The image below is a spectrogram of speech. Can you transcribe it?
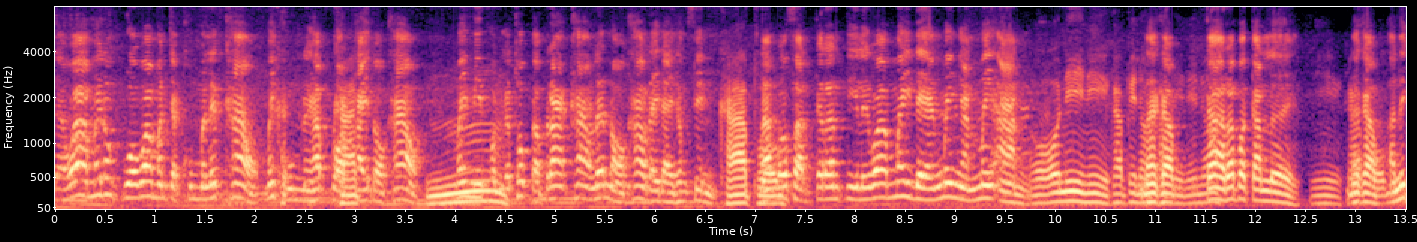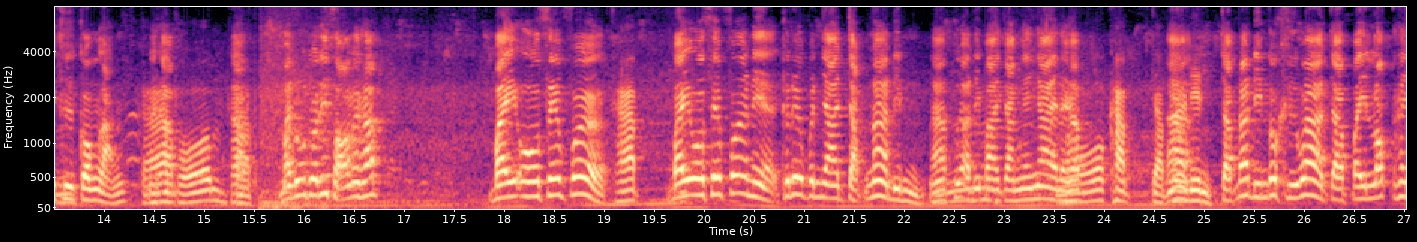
แต่ว่าไม่ต้องกลัวว่ามันจะคุมเมล็ดข้าว ไม่คุมนะครับปลอดภัยต่อข้าว อืม ไม่มีผลกระทบกับรากข้าวและหน่อข้าวใด ๆ ทั้งสิ้นครับผนะมบริษัทการันตีเลยว่าไม่แดงไม่งันไม่อ่านโอ้นี่นี่ครับพี่น้องนะครับนี่กล้าเนาะรับประกันเลยนี่นะครับผมอันนี้คือกองหลังคนะครัรับบผมครับ มาดูตัวที่สองนะครับไบโอเซฟเฟอร์ ครับ ไบโอเซฟเฟอร์เนี่ยคือเรียกเป็นยาจับหน้าดินนะเพื่ออธิบายการง่าย ๆ นะครับโอ้ครับจับหน้าดินอ่จับหน้าดินก็คือว่าจะไปล็อกให้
